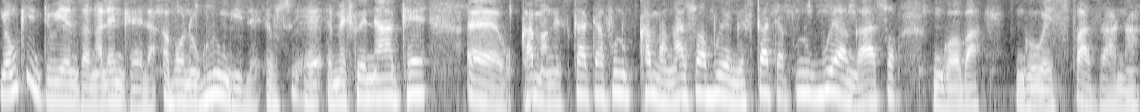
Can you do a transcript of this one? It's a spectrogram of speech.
yonke into uyenza ngalendlela abona kulungile emehlweni akhe eh ukukhamba ngesikhathi afuna ukukhamba ngaso abuye ngesikhathi afuna ukubuya ngaso ngoba ngowesifazana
